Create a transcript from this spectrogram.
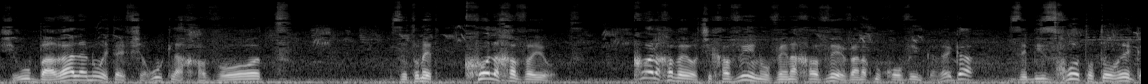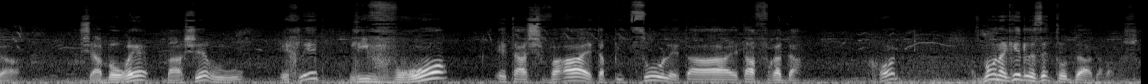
שהוא ברא לנו את האפשרות לחוות, זאת אומרת, כל החוויות, כל החוויות שחווינו ונחווה ואנחנו חווים כרגע, זה בזכות אותו רגע שהבורא באשר הוא החליט לברוא את ההשוואה, את הפיצול, את, ה... את ההפרדה. נכון? אז בואו נגיד לזה תודה, דבר ראשון.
